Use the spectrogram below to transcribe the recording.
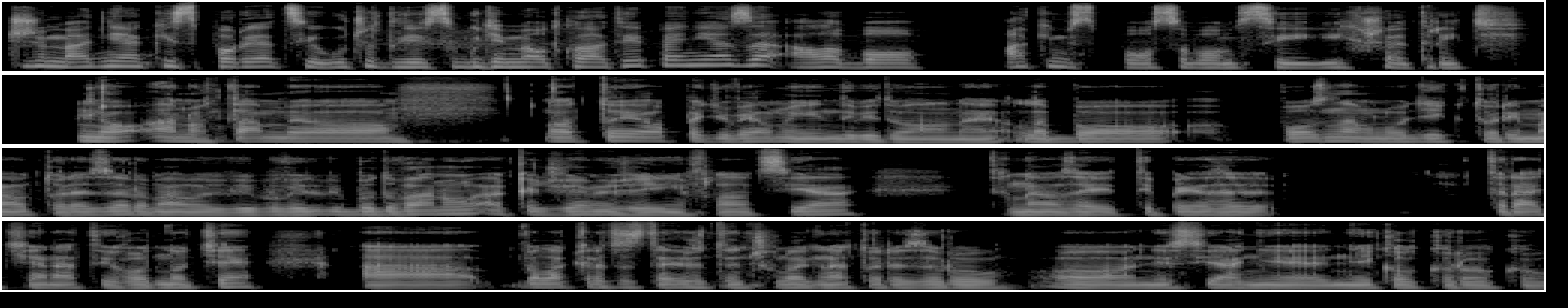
Čiže mať nejaký sporiaci účet, kde si budeme odkladať tie peniaze, alebo akým spôsobom si ich šetriť? No áno, tam no, to je opäť veľmi individuálne, lebo poznám ľudí, ktorí majú tú rezervu, majú vybudovanú a keď vieme, že je inflácia, tak naozaj tie peniaze tratia na tej hodnote a veľakrát sa stane, že ten človek na tú rezervu o, nesiahne niekoľko rokov.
